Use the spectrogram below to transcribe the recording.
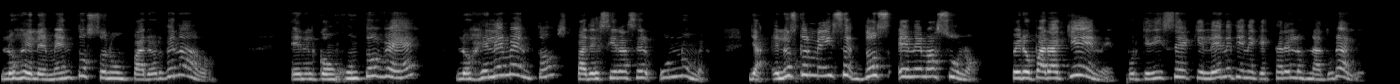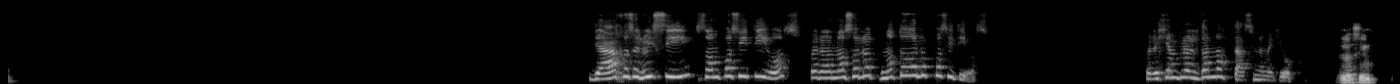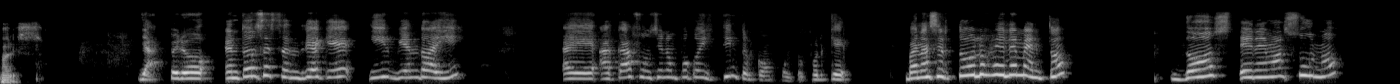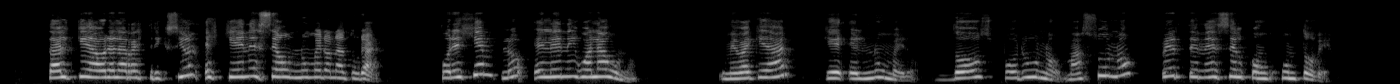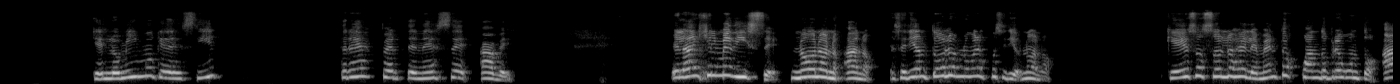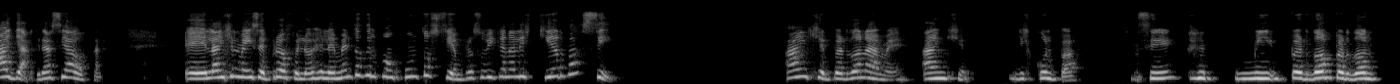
los elementos son un par ordenado. En el conjunto B, los elementos pareciera ser un número. Ya, el Oscar me dice 2n más 1. ¿Pero para qué n? Porque dice que el n tiene que estar en los naturales. Ya, José Luis, sí, son positivos, pero no, solo, no todos los positivos. Por ejemplo, el 2 no está, si no me equivoco. Los impares. Ya, pero entonces tendría que ir viendo ahí. eh, acá funciona un poco distinto el conjunto, porque van a ser todos los elementos 2n más 1, tal que ahora la restricción es que n sea un número natural. Por ejemplo, el n igual a 1. Y me va a quedar que el número 2 por 1 más 1 pertenece al conjunto B. Que es lo mismo que decir 3 pertenece a B. El ángel me dice, no, no, no, ah, no, serían todos los números positivos. No, no. Que esos son los elementos cuando pregunto, ah, ya, gracias, Oscar. El ángel me dice, profe, ¿los elementos del conjunto siempre se ubican a la izquierda? Sí. Ángel, perdóname, Ángel, disculpa. Sí, mi, perdón, perdón.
